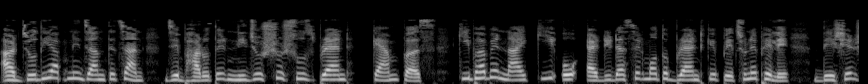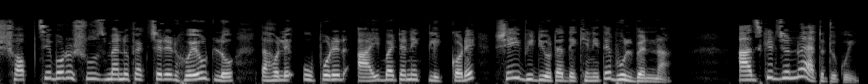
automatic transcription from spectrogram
আর যদি আপনি জানতে চান যে ভারতের নিজস্ব শুজ ব্র্যান্ড ক্যাম্পাস কীভাবে নাইকি ও অ্যাডিডাসের মতো ব্র্যান্ডকে পেছনে ফেলে দেশের সবচেয়ে বড় শুজ ম্যানুফ্যাকচারের হয়ে উঠল, তাহলে উপরের আই বাটনে ক্লিক করে সেই ভিডিওটা দেখে নিতে ভুলবেন না। আজকের জন্য এতটুকুই।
